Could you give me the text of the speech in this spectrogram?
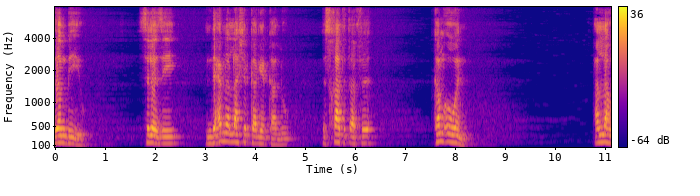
ዘንቢ እዩ። ስለዚ እንድሕር ንኣላህ ሽርካ ጌርካሉ እስኻ ትጠፍእ ከምኡውን ኣላሁ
